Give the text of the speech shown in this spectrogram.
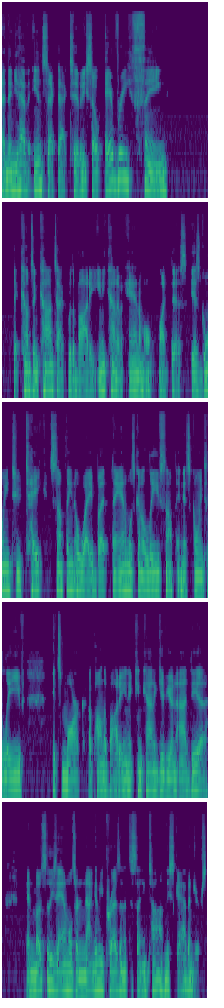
And then you have insect activity. So everything that comes in contact with a body, any kind of animal like this, is going to take something away, but the animal is going to leave something. It's going to leave its mark upon the body. And it can kind of give you an idea and most of these animals are not going to be present at the same time, these scavengers.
